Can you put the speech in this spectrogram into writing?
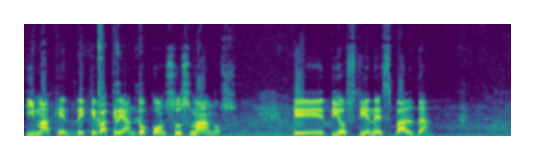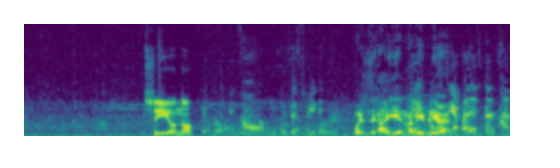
imagen de que va creando con sus manos. Eh, Dios tiene espalda. ¿Sí o no? No, es espíritu. Pues ahí en la Biblia, para descansar.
